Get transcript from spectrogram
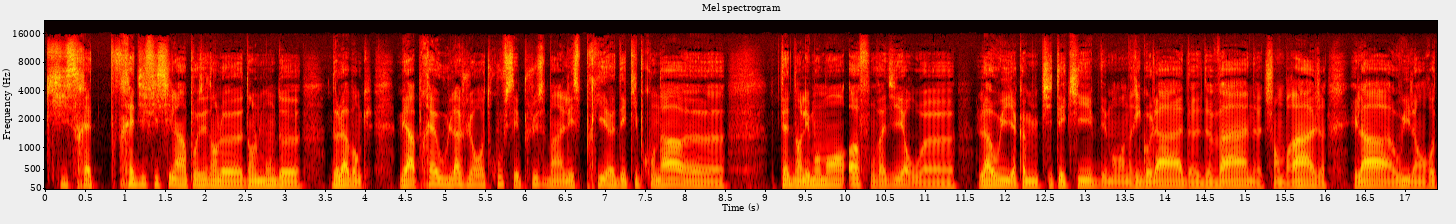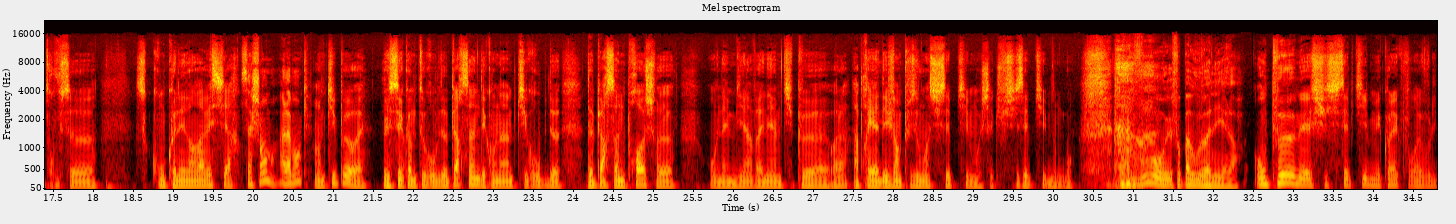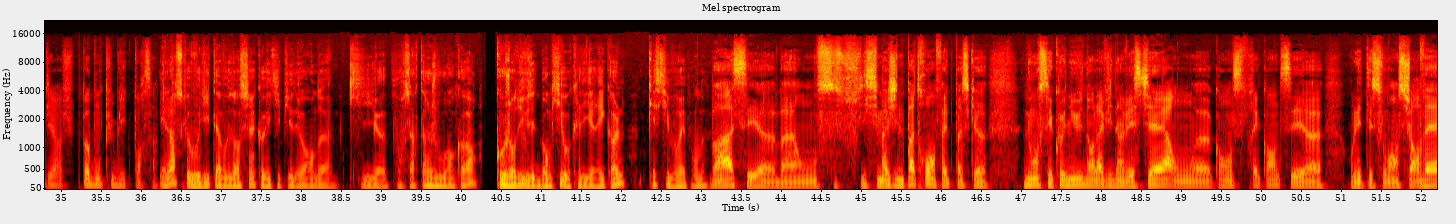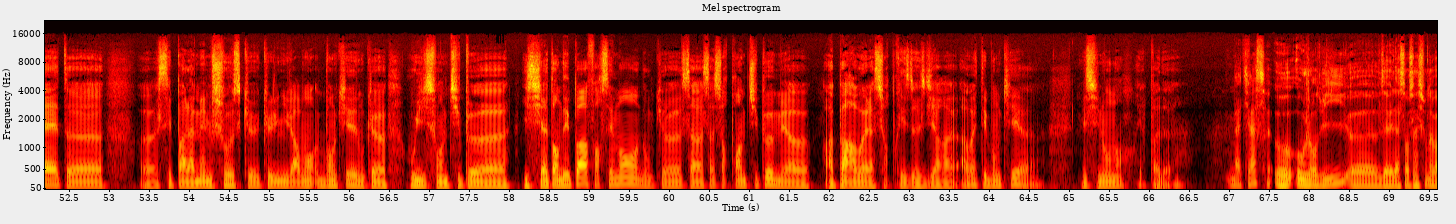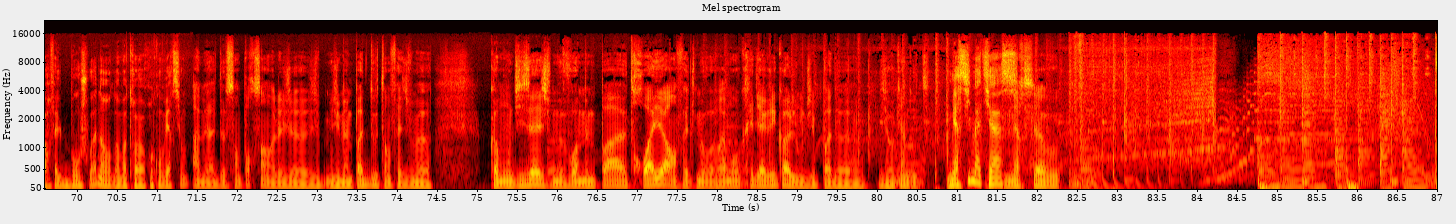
qui serait très difficile à imposer dans le, dans le monde de, de la banque. Mais après, où là je le retrouve, c'est plus ben, l'esprit euh, d'équipe qu'on a, euh, peut-être dans les moments off, on va dire, où euh, là, oui, il y a comme une petite équipe, des moments de rigolade, de vannes, de chambrage. Et là, oui, là, on retrouve ce, ce qu'on connaît dans un vestiaire. Sa chambre à la banque? Un petit peu, ouais. Mais c'est comme tout groupe de personnes. Dès qu'on a un petit groupe de, de personnes proches, euh, on aime bien vanner un petit peu. euh, voilà. Après, il y a des gens plus ou moins susceptibles. Moi, je sais que je suis susceptible, donc bon. Vous, il ne faut pas vous vanner alors. On peut, mais je suis susceptible. Mes collègues pourraient vous le dire. Je suis pas bon public pour ça. Et lorsque vous dites à vos anciens coéquipiers de hand, qui euh, pour certains jouent encore, qu'aujourd'hui vous êtes banquier au Crédit Agricole, Qu'est-ce qu'ils vous répondent? Bah, c'est, euh, bah, on, ils s'imaginent pas trop en fait, parce que nous, on s'est connus dans la vie d'un vestiaire. On, euh, quand on se fréquente, c'est, on était souvent en survette. C'est pas la même chose que, que l'univers banquier. Donc oui, ils sont un petit peu, ils s'y attendaient pas forcément, donc ça, ça surprend un petit peu. Mais à part ouais, la surprise de se dire ah ouais, t'es banquier, mais sinon non, il y a pas de. Mathias, aujourd'hui, euh, vous avez la sensation d'avoir fait le bon choix dans, votre reconversion? Ah mais à 200%, là, je j'ai même pas de doute en fait. Je me, comme on disait, je me vois même pas trop ailleurs en fait. Je me vois vraiment au Crédit Agricole, donc j'ai pas de, j'ai aucun doute. Merci Mathias. Merci à vous.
